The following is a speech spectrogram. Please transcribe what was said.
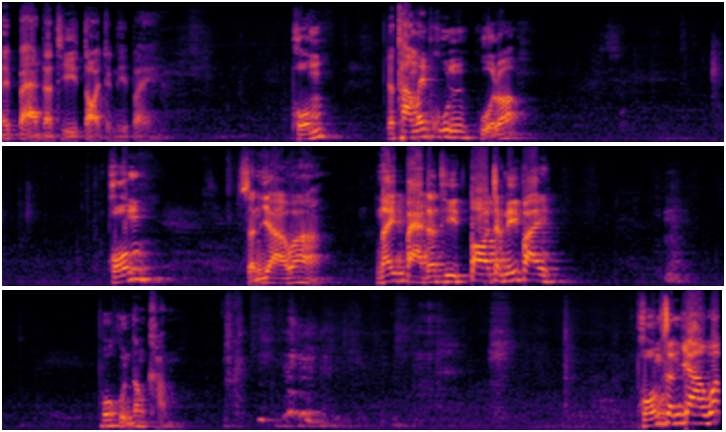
ใน 8 นาทีต่อจากนี้ไป ผมจะทำให้คุณหัวเราะ ผมสัญญาว่าใน 8 นาทีต่อจากนี้ไป พวกคุณต้องขำ ผมสัญญาว่า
